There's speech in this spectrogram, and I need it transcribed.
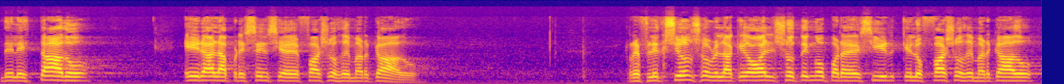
del Estado era la presencia de fallos de mercado. Reflexión sobre la que yo tengo para decir que los fallos de mercado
